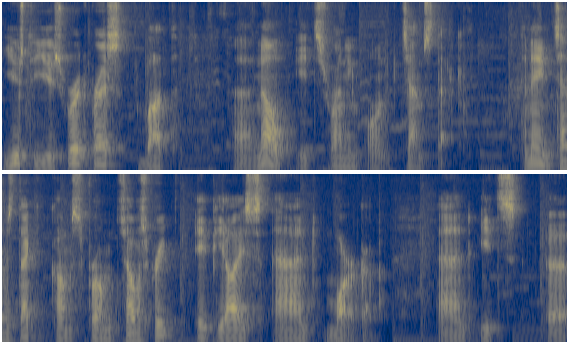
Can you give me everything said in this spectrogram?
used to use WordPress, but uh, now it's running on Jamstack. The name Jamstack comes from JavaScript, APIs and markup. And it's uh,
